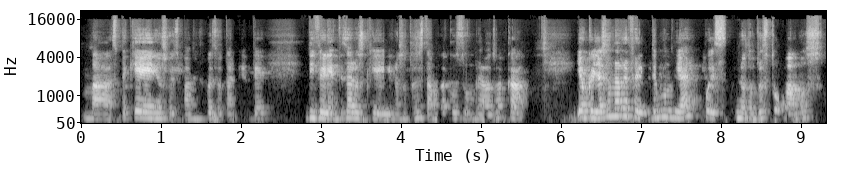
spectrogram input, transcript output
más, pequeños o espacios pues totalmente diferentes a los que nosotros estamos acostumbrados acá. Y aunque ella es una referente mundial, pues nosotros tomamos,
